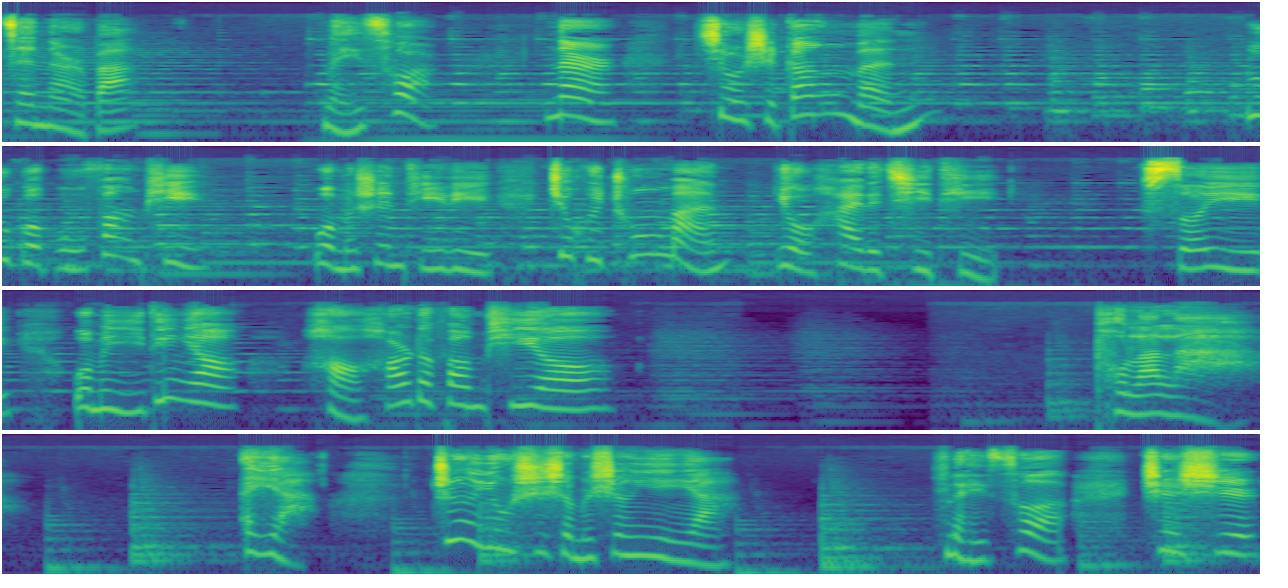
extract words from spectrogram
在哪儿吧？没错，那儿就是肛门。如果不放屁，我们身体里就会充满有害的气体，所以我们一定要好好的放屁哦。噗啦啦！哎呀，这又是什么声音呀？没错，这是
